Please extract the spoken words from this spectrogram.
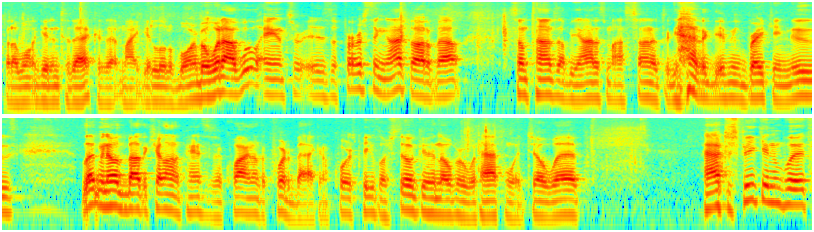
but I won't get into that because that might get a little boring. But what I will answer is the first thing I thought about. Sometimes I'll be honest, my son is the guy that gives me breaking news. Let me know about the Carolina Panthers acquiring another quarterback. And of course, people are still getting over what happened with Joe Webb. After speaking with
